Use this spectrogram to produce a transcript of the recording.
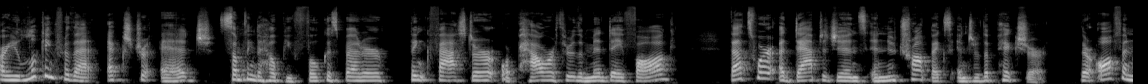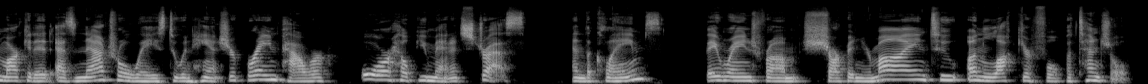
Are you looking for that extra edge, something to help you focus better, think faster, or power through the midday fog? That's where adaptogens and nootropics enter the picture. They're often marketed as natural ways to enhance your brain power or help you manage stress. And the claims? They range from sharpen your mind to unlock your full potential.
